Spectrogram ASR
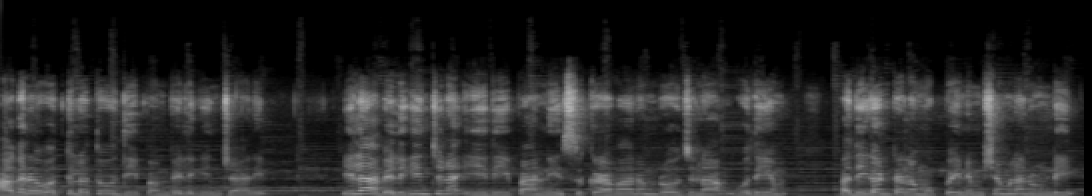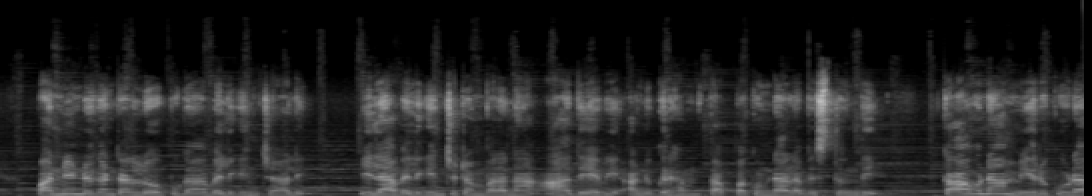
అగరవత్తులతో దీపం వెలిగించాలి. ఇలా వెలిగించిన ఈ దీపాన్ని శుక్రవారం రోజున ఉదయం పది గంటల ముప్పై నిమిషముల నుండి పన్నెండు గంటల లోపుగా వెలిగించాలి. ఇలా వెలిగించటం వలన ఆ దేవి అనుగ్రహం తప్పకుండా లభిస్తుంది. కావున మీరు కూడా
